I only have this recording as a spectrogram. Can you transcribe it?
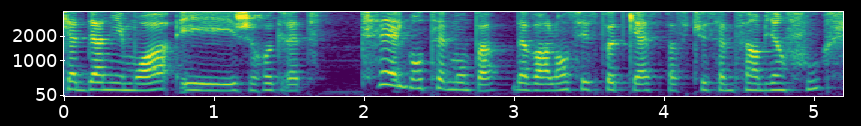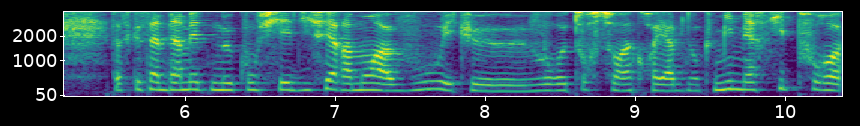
4 derniers mois et je regrette tellement tellement pas d'avoir lancé ce podcast parce que ça me fait un bien fou, parce que ça me permet de me confier différemment à vous et que vos retours sont incroyables. Donc mille merci pour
